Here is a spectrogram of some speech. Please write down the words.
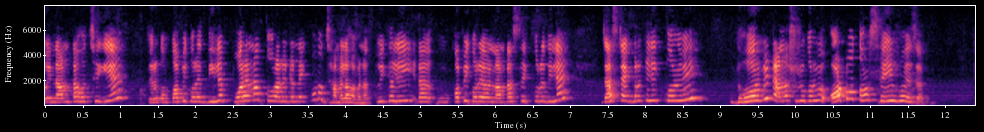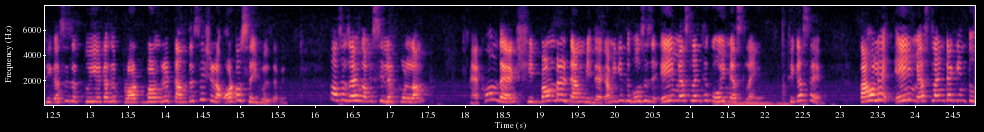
ওই নামটা হচ্ছে গিয়ে এরকম কপি করে দিলে পরে না তোর আর এটা নিয়ে কোনো ঝামেলা হবে না। তুই খালি এটা কপি করে নামটা সেভ করে দিলে জাস্ট একবার ক্লিক করবি, ধরবি, টানা শুরু করবি অটো তোর সেভ হয়ে যাবে। ঠিক আছে? যে তুই এটা যে প্লট বাউন্ডারি টানতেছিস, সেটা অটো সেভ হয়ে যাবে। আচ্ছা যাই হোক, আমি সিলেক্ট করলাম। এখন দেখ শীট বাউন্ডারি টানবি, দেখ, আমি কিন্তু বলছি যে এই ম্যাচ লাইন থেকে ওই ম্যাচ লাইন ঠিক আছে? তাহলে এই ম্যাচ লাইনটা কিন্তু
